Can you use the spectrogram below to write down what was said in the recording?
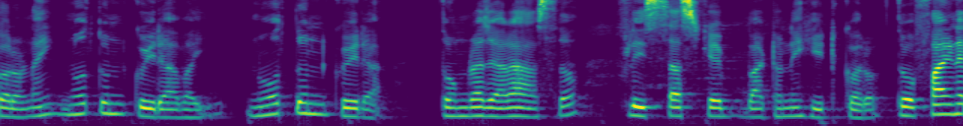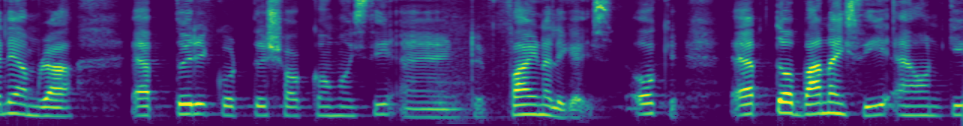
করো নাই, নতুন কইরা ভাই, নতুন কইরা তোমরা যারা আসো প্লিজ সাবস্ক্রাইব বাটনে হিট করো। তো ফাইনালি আমরা অ্যাপ তৈরি করতে সক্ষম হয়েছি and finally guys okay app তো বানাইছি, এখন কি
